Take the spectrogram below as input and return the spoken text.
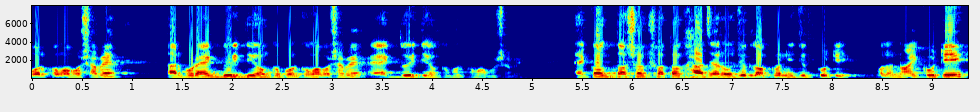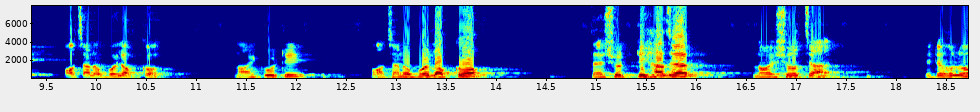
পর কমা বসাবে, তারপর এক, দুই দুই অঙ্ক পর কমা বসাবে, এক, দুই দুই অঙ্ক পর কমা বসাবে। একক দশক শতক হাজার অযুত লক্ষ, নিযুত কোটি, বলো নয় কোটি পঁচানব্বই লক্ষ, নয় কোটি পঁচানব্বই লক্ষ তেষট্টি হাজার নয়শো চার। এটা হলো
